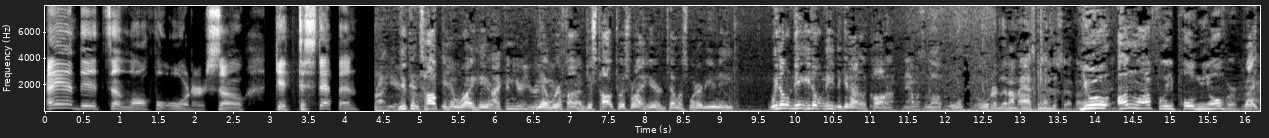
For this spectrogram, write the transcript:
and it's a lawful order. So get to stepping. Right here. You can talk to him right here. I can hear you. Right yeah, here. we're fine. Just talk to us right here and tell us whatever you need. We don't need. You don't need to get out of the car. Now it's a lawful or- order that I'm asking him to step out. You okay? unlawfully pulled me over. Right.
